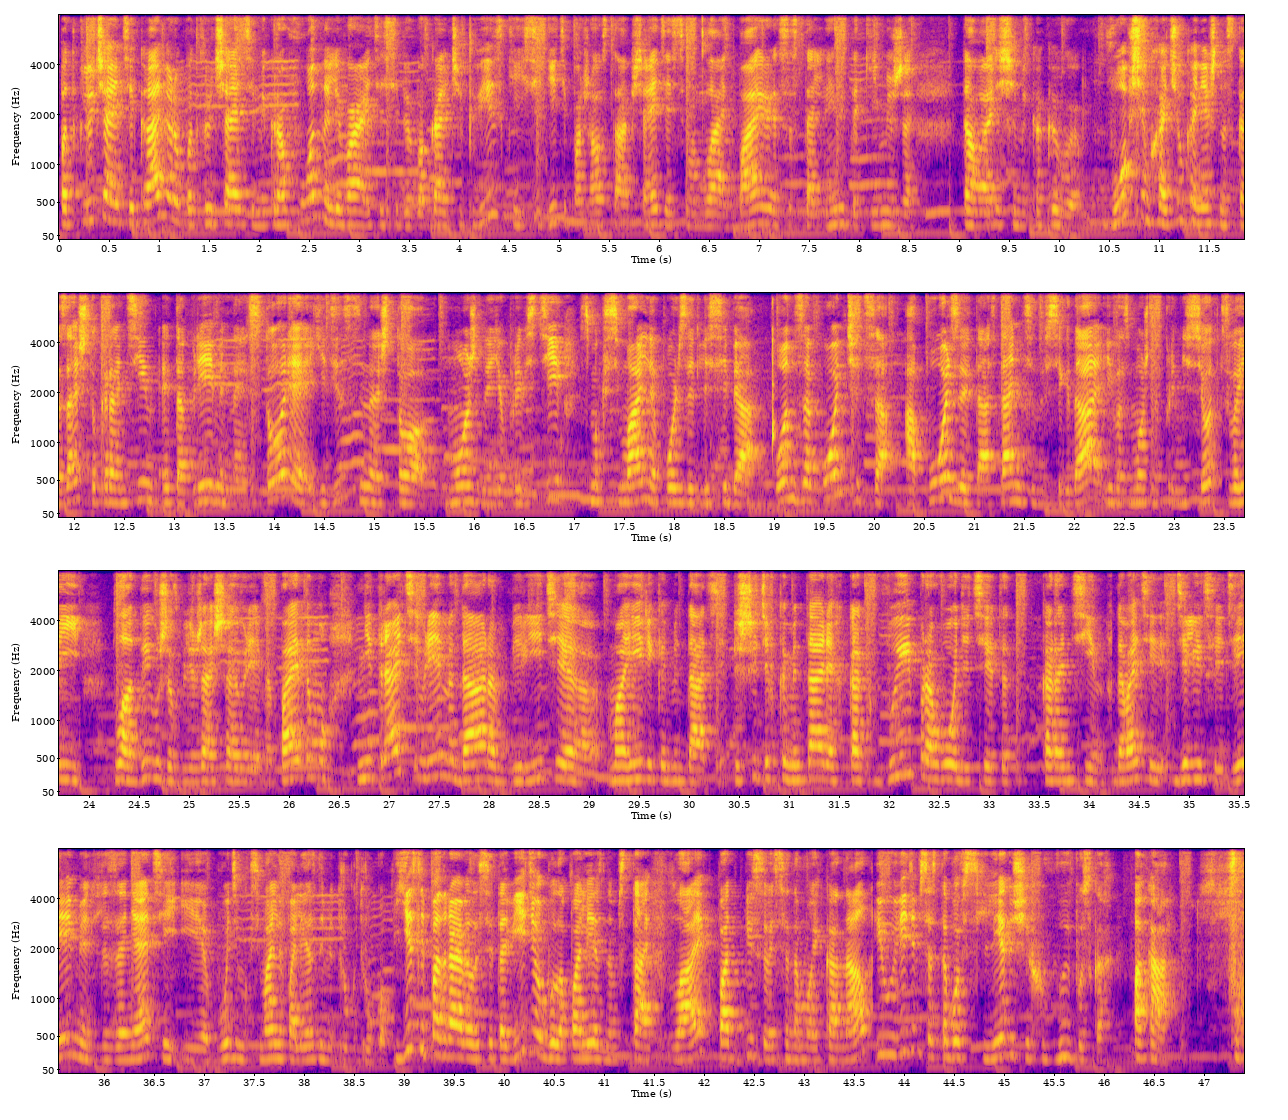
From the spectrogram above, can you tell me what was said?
Подключайте камеру, подключайте микрофон, наливайте себе бокальчик виски и сидите, пожалуйста, общайтесь в онлайн-баре с остальными такими же товарищами, как и вы. В общем, хочу, конечно, сказать, что карантин это временная история. Единственное, что можно ее провести с максимальной пользой для себя. Он закончится, а польза это останется навсегда и, возможно, принесет свои плоды уже в ближайшее время. Поэтому не тратьте время даром, берите мои рекомендации, пишите в комментариях, как вы проводите этот карантин. Давайте делиться идеями для занятий и будем максимально полезными друг другу. Если понравилось это видео, было полезным, ставь лайк, подписывайся на мой канал и увидимся с тобой в следующих выпусках. Пока! Фух.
